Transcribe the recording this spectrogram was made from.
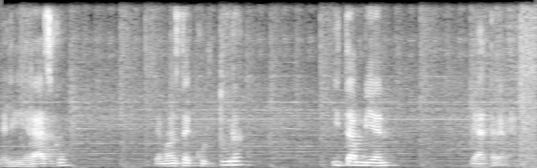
de liderazgo, temas de cultura y también de atrever.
